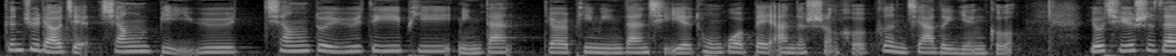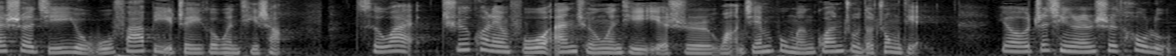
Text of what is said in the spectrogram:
根据了解，相比于相对于第一批名单。第二批名单企业通过备案的审核更加的严格，尤其是在涉及有无发币这一个问题上。此外，区块链服务安全问题也是网监部门关注的重点。有知情人士透露，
